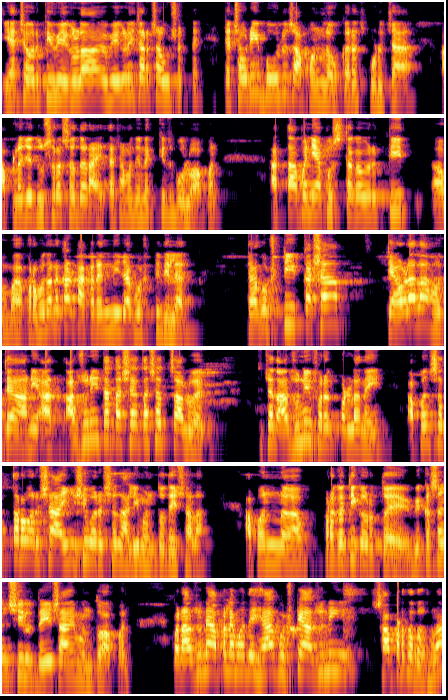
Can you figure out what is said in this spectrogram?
याच्यावरती वेगळं वेगळी चर्चा होऊ शकते. त्याच्यावरही बोलूच आपण लवकरच पुढच्या आपलं जे दुसरं सदर आहे त्याच्यामध्ये नक्कीच बोलू आपण. आत्ता आपण या पुस्तकावरती प्रबोधनकार ठाकरेंनी ज्या गोष्टी दिल्यात त्या गोष्टी कशा त्यावेळेला होत्या आणि अजूनही त्या तशा तशाच चालू आहेत. त्याच्यात अजूनही फरक पडला नाही. आपण सत्तर वर्ष ऐंशी वर्ष झाली म्हणतो देशाला. आपण प्रगती करतोय विकसनशील देश आहे म्हणतो आपण. पण अजूनही आपल्यामध्ये ह्या गोष्टी अजूनही सापडतातच ना.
